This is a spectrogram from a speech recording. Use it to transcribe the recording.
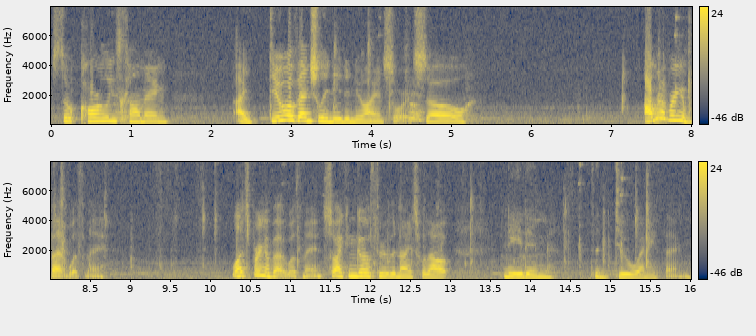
so Carly's coming. I do eventually need a new iron sword, so I'm gonna bring a bed with me. Let's bring a bed with me, so I can go through the nights without needing to do anything.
